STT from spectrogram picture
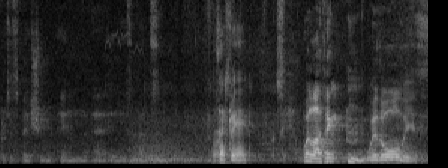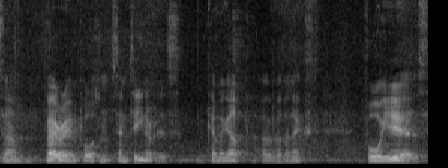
participation in, in these events. Secretary Hague. Well, I think with all these um, very important centenaries coming up over the next four years.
